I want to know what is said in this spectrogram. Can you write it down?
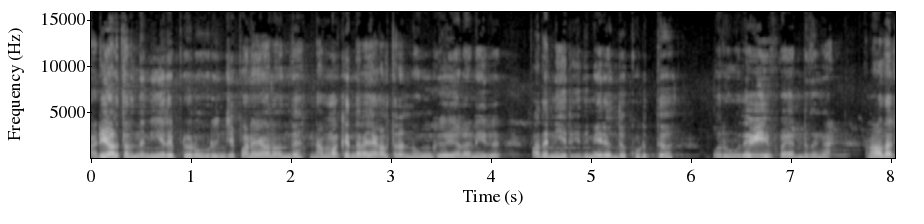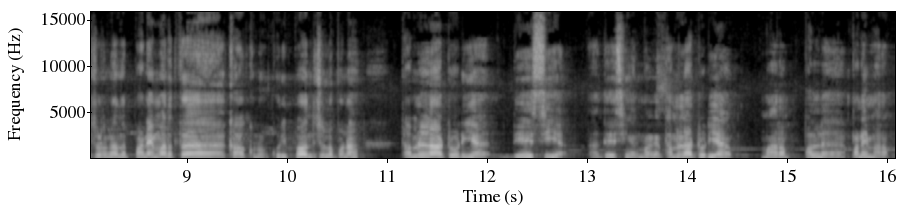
அடியாளத்துலேருந்து நீர் எப்படி ஒன்று உறிஞ்சி பனை மரம் வந்து நமக்கு இந்த வெய்ய காலத்தில் நுங்கு இளநீர் பதநீர் இதுமாரி வந்து கொடுத்து ஒரு உதவி பயன்படுதுங்க அதனால தான் சொல்கிறாங்க அந்த பனை மரத்தை காக்கணும். குறிப்பாக வந்து சொல்லப்போனால் தமிழ்நாட்டுடைய தேசிய அஹ், தேசிய தமிழ்நாட்டுடைய மரம் பல பனை மரம்.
